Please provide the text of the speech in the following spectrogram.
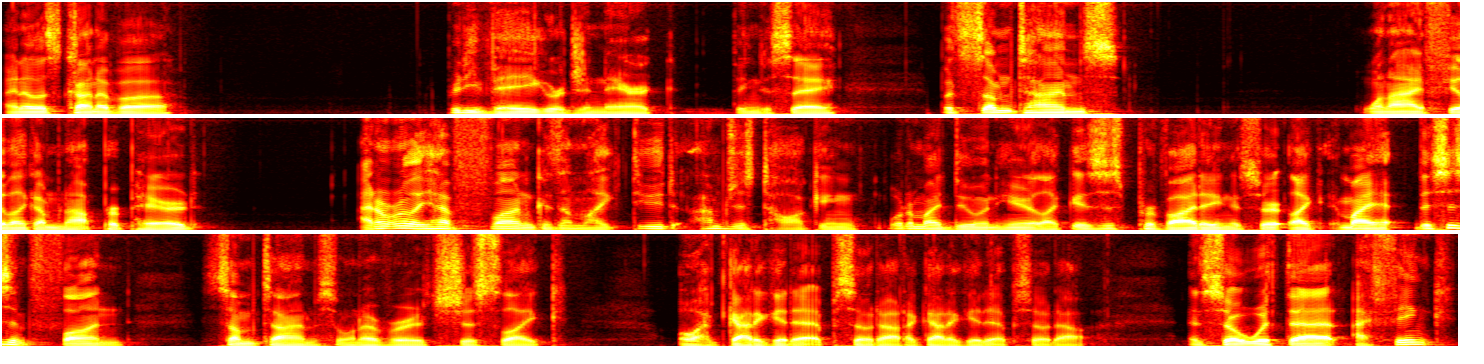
I know it's kind of a pretty vague or generic thing to say, but sometimes when I feel like I'm not prepared, I don't really have fun because I'm like, dude, I'm just talking. What am I doing here? Like, is this providing a certain like? Am I? This isn't fun. Sometimes, whenever it's just like, oh, I got to get an episode out. I got to get an episode out. And so with that, I think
